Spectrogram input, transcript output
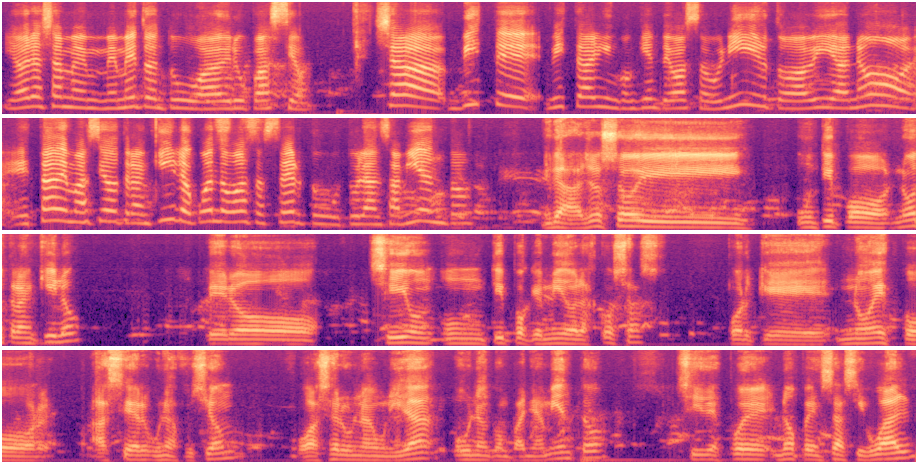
y ahora ya me, meto en tu agrupación. ¿Ya viste, viste a alguien con quien te vas a unir? ¿Todavía no? ¿Está demasiado tranquilo? ¿Cuándo vas a hacer tu, lanzamiento? Mirá, yo soy un tipo no tranquilo, pero sí un, un, tipo que mido las cosas, porque no es por hacer una fusión o hacer una unidad o un acompañamiento, si después no pensás igual,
